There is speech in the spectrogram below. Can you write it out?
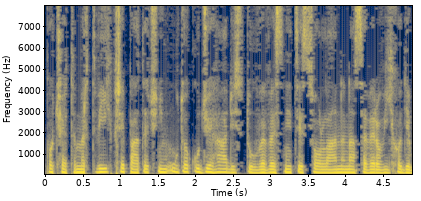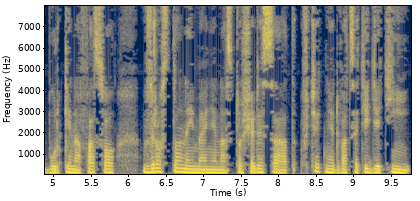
Počet mrtvých při pátečním útoku džihadistů ve vesnici Solán na severovýchodě Burkina Faso vzrostl nejméně na 160, včetně 20 dětí.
